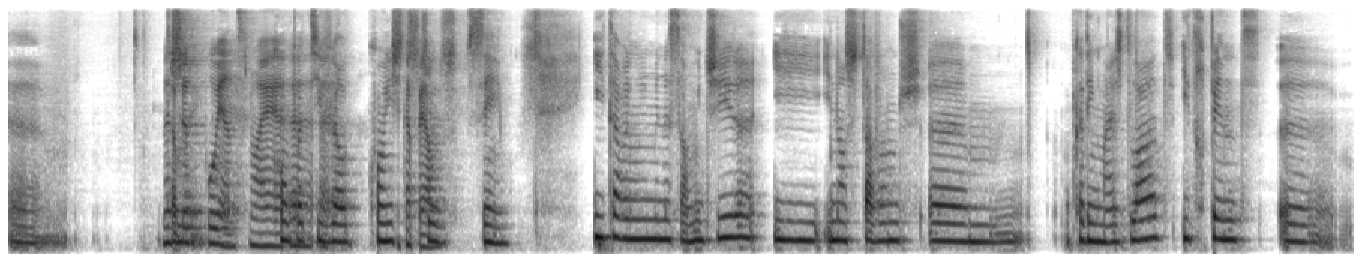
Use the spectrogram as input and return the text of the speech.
Um, Nascente poente, não é? Compatível a, a, com isto tudo. Sim. E estava uma iluminação muito gira e, e nós estávamos um, um bocadinho mais de lado e de repente uh,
